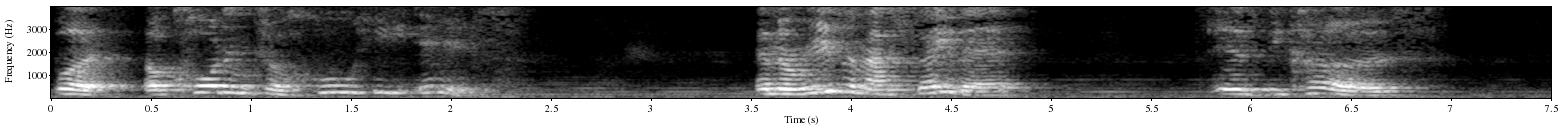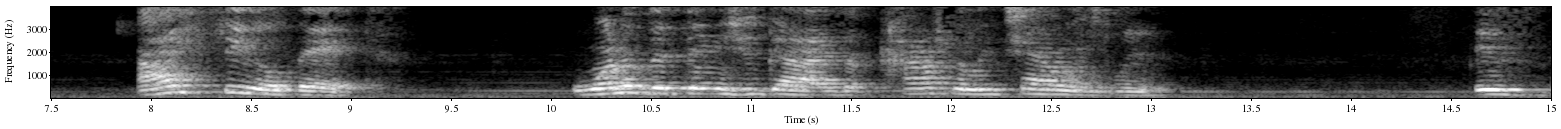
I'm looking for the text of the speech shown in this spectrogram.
but according to who he is. And the reason I say that is because I feel that one of the things you guys are constantly challenged with is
